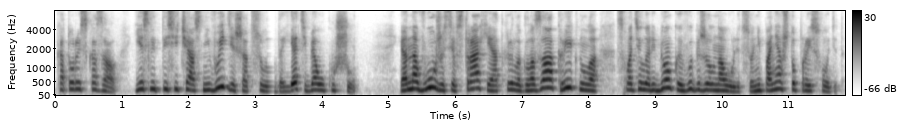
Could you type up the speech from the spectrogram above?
который сказал, если ты сейчас не выйдешь отсюда, я тебя укушу. И она в ужасе, в страхе открыла глаза, крикнула, схватила ребенка и выбежала на улицу, не поняв, что происходит.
